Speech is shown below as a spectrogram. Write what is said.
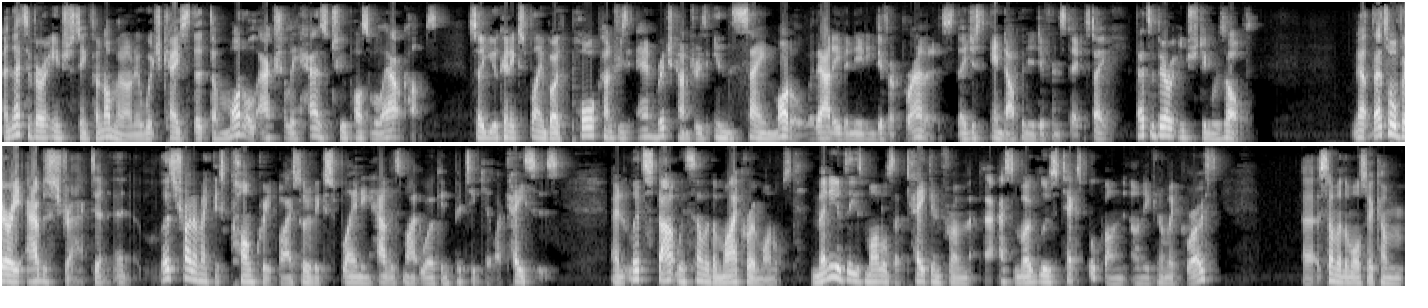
And that's a very interesting phenomenon, in which case that the model actually has two possible outcomes. So you can explain both poor countries and rich countries in the same model without even needing different parameters. They just end up in a different state of state. That's a very interesting result. Now, that's all very abstract, and, and let's try to make this concrete by sort of explaining how this might work in particular cases. And let's start with some of the micro models. Many of these models are taken from Acemoglu's textbook on, on economic growth. Uh, some of them also come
